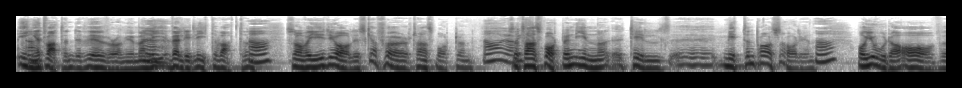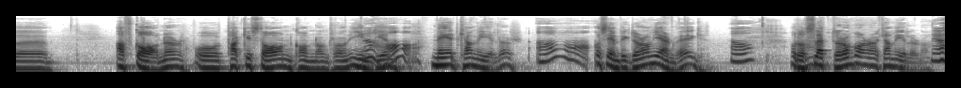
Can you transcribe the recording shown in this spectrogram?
inget vatten, det behöver de ju men li, Ja. väldigt lite vatten. Ja, Så de var ju idealiska för transporten. ja, ja så visst. transporten in till eh, mitten på Australien Ja, var gjorda av eh, afghaner och Pakistan kom de från Indien Jaha. med kameler. Ja. Och sen byggde de järnväg. Ja. Och då släppte de bara kamelerna. Ja.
